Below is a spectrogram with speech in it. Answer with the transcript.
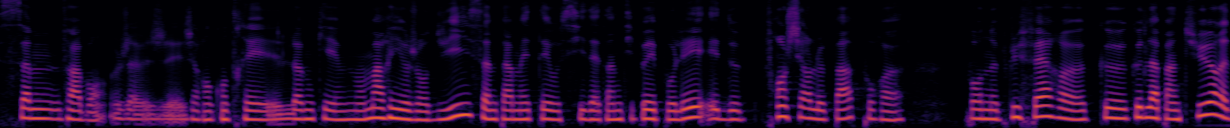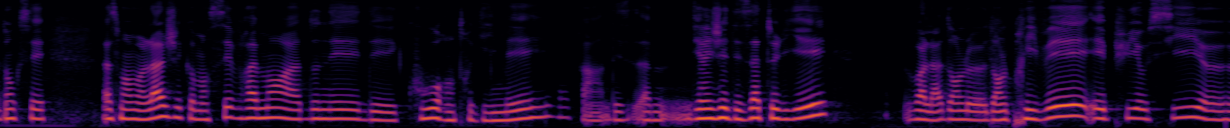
ça enfin bon, j'ai rencontré l'homme qui est mon mari aujourd'hui. Ça me permettait aussi d'être un petit peu épaulée et de franchir le pas pour, euh, pour ne plus faire euh, que, que de la peinture. Et donc, c'est à ce moment-là, j'ai commencé vraiment à donner des cours, entre guillemets, enfin, à diriger des ateliers voilà, dans le, dans le privé. Et puis aussi, euh,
